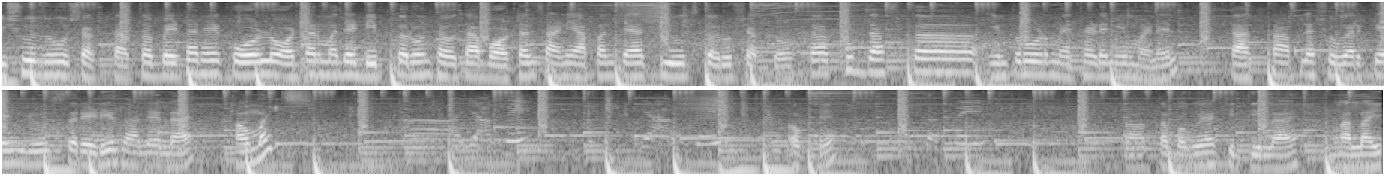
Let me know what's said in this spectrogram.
इश्यूज होऊ शकतात. तर बेटर हे कोल्ड वॉटरमध्ये डीप करून ठेवता बॉटल्स आणि आपण त्यात यूज करू शकतो. तर खूप जास्त इम्प्रूव्ड मेथड आहे मी म्हणेल. तर आता आपल्या शुगर केन ज्यूस रेडी झालेला आहे. हाऊ मच ओके आता बघूया कितीला आहे. मलाही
